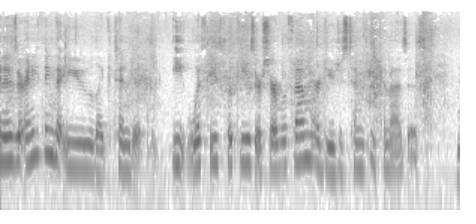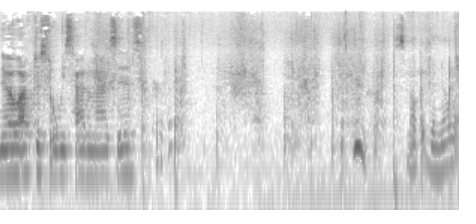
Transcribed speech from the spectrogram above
And is there anything that you like tend to eat with these cookies or serve with them, or do you just tend to eat them as is? No, I've just always had them as is. Perfect. Ooh, smell the vanilla.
